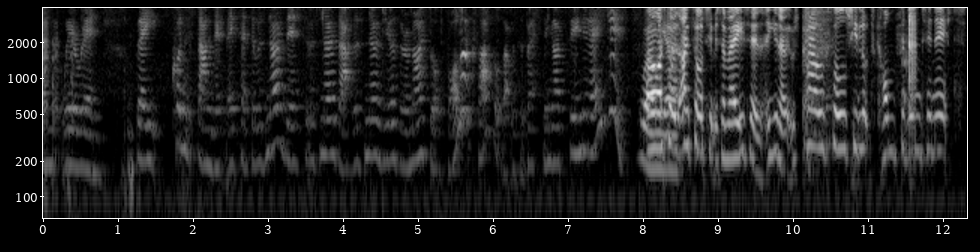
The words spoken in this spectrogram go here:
one that we're in. They couldn't stand it. They said there was no this, there was no that, there's no the other. And I thought, bollocks, I thought that was the best thing I'd seen in ages. well oh, I yeah. thought I thought it was amazing. You know, it was powerful. She looked confident in it.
